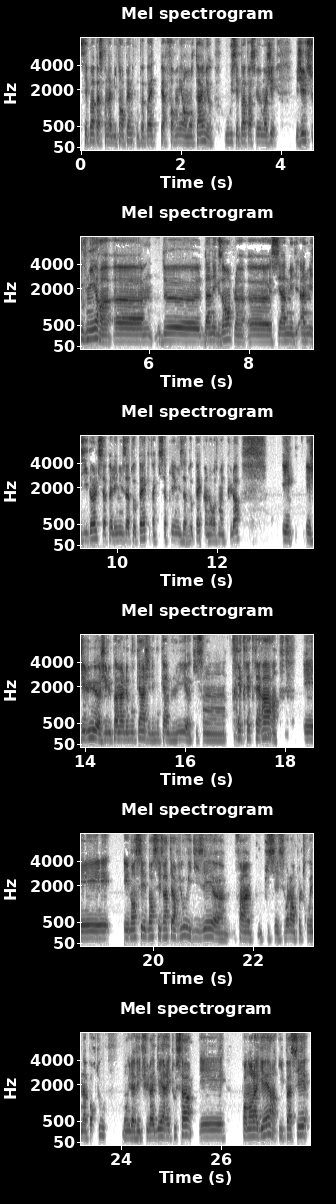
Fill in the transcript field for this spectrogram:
c'est pas parce qu'on habite en plaine qu'on peut pas être performé en montagne ou c'est pas parce que moi j'ai j'ai le souvenir euh, de d'un exemple euh, c'est un de mes un de mes idoles qui s'appelle Emile Zatopek enfin qui s'appelait Emile Zatopek malheureusement il plus là. Et, et j'ai lu j'ai lu pas mal de bouquins j'ai des bouquins de lui euh, qui sont très très très rares. Et et dans ses dans ses interviews il disait euh, enfin puis c'est voilà on peut le trouver n'importe où. Bon il a vécu la guerre et tout ça. Et pendant la guerre, il passait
